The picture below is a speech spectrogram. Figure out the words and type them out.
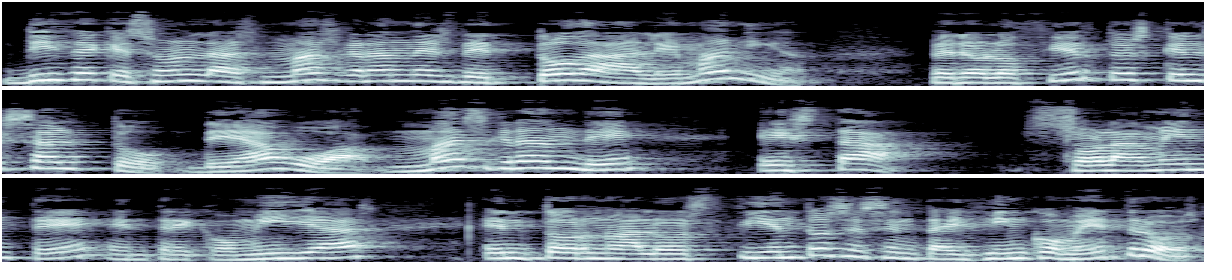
dice que son las más grandes de toda Alemania. Pero lo cierto es que el salto de agua más grande está solamente, entre comillas, en torno a los 165 metros,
